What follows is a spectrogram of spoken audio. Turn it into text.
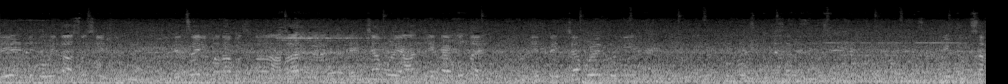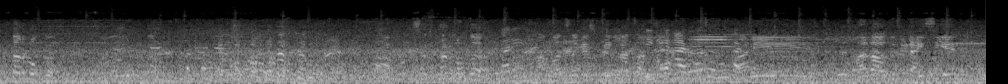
दहीहंडी गोविंदा असोसिएशन. त्याचाही मनापासून आभार कारण त्यांच्यामुळे आज जे काय होत आहे हे त्यांच्यामुळे तुम्ही सत्तर लोक. सत्तर लोक. आपण सगळे स्पेनला चाललो. आणि माझा अजूनही डायसी आहे.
